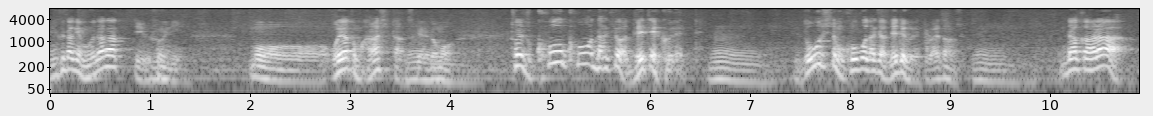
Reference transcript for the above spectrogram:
行くだけ無駄だっていうふうに、もう親とも話してたんですけれども、とりあえず高校だけは出てくれって。どうしても高校だけは出てくれって言われたんですよ、だからうん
